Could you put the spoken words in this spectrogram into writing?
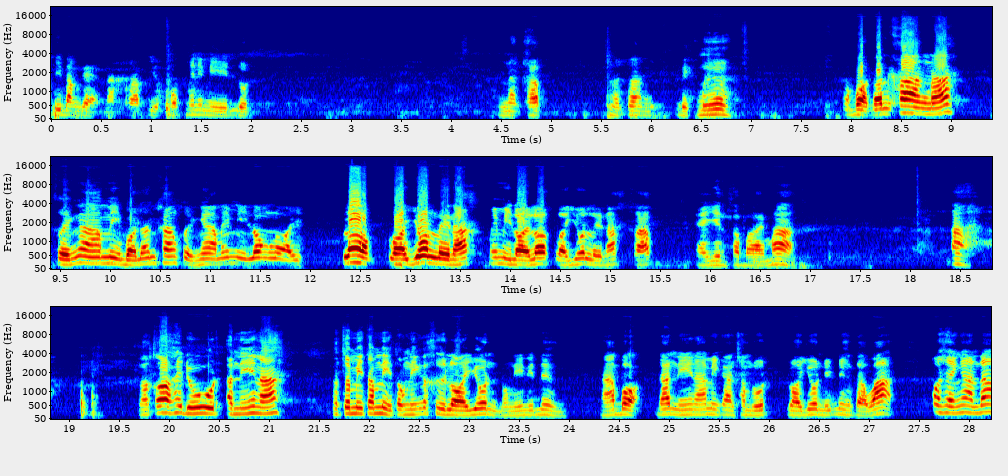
ที่บังแดดนะครับ อยู่ครบไม่ได้มีหลุดนะครับ แล้วก็เบรกมือเบาะด้านข้างนะ สวยงามนี่เบาะด้านข้างสวยงามไม่มีร่องรอยลอกรอยย่นเลยนะ ไม่มีรอยลอกรอยย่นเลยนะครับแอร์เย็นสบายมาก อะแล้วก็ให้ดูอันนี้นะ มันจะมีตำหนิตรงนี้ก็คือรอยย่นตรงนี้นิดนึงนะเบาะด้านนี้นะมีการชำรุดรอยย่นนิดนึง แต่ว่าก็ใช้งานได้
